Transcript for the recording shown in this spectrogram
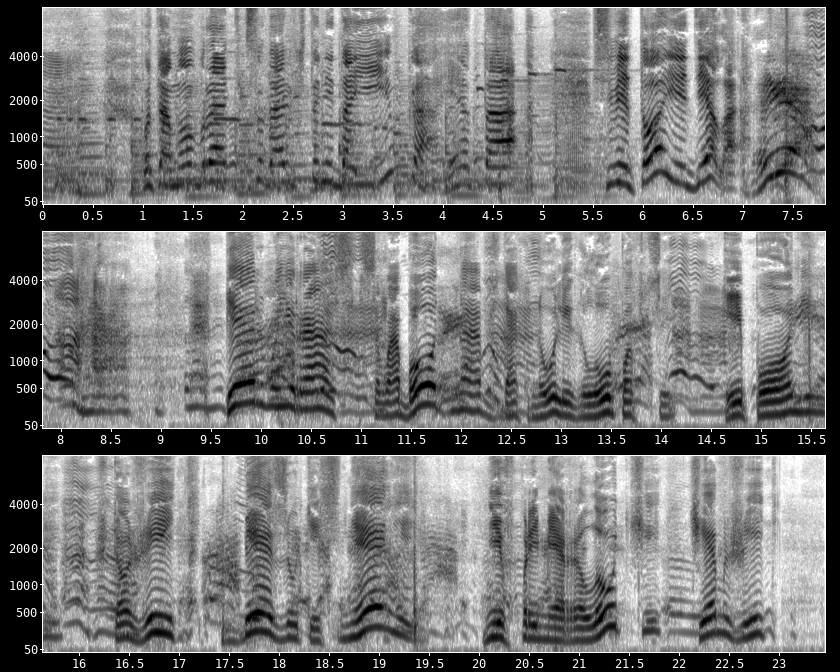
Потому, братик, сударь, что недоимка – это святое дело. Первый раз свободно вздохнули глуповцы и поняли, что жить без утеснения не в пример лучше, чем жить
